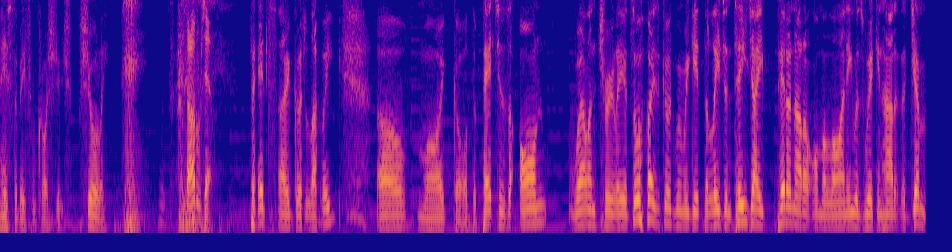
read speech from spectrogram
Has to be from Christchurch, surely. Titletown. That's so good, Louie. Oh my God, the patch is on. Well and truly, it's always good when we get the legend TJ Perenara on the line. He was working hard at the gym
